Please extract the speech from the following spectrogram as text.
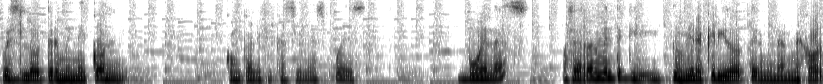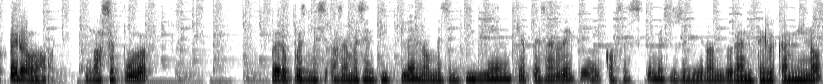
pues lo terminé con, con calificaciones pues buenas. O sea, realmente que hubiera querido terminar mejor, pero no se pudo. Pero pues, me, o sea, me sentí pleno, me sentí bien, que a pesar de que cosas que me sucedieron durante el camino,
